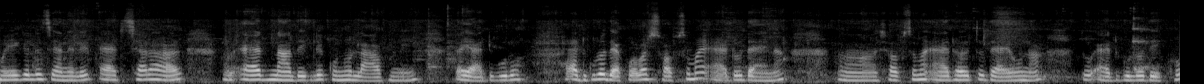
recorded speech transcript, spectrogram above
হয়ে গেলে চ্যানেলের অ্যাড ছাড়া আর অ্যাড না দেখলে কোনো লাভ নেই। তাই অ্যাডগুলো অ্যাডগুলো দেখো, আবার সবসময় অ্যাডও দেয় না। সবসময় অ্যাড হয়তো দেয়ও না। তো অ্যাডগুলো দেখো।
